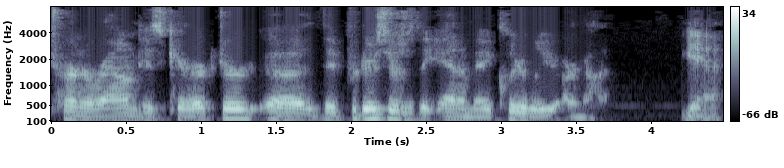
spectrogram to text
turn around his character. Uh, the producers of the anime clearly are not. Yeah.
